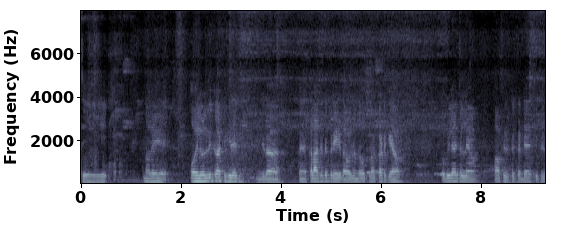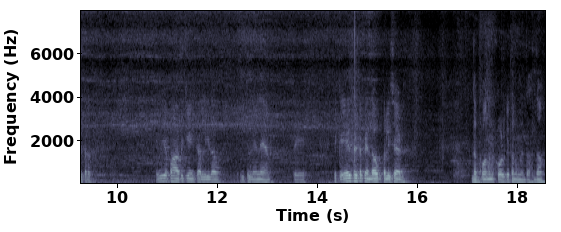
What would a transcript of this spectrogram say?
ਤੇ ਨਾਲੇ ਆਇਲ ਵੀ ਘੱਟ ਹੀ ਜਿਹੜਾ ਕਲਚ ਤੇ ਬ੍ਰੇਕ ਦਾ ਆਇਲ ਹੁੰਦਾ, ਉਹ ਥੋੜਾ ਘੱਟ ਗਿਆ। ਉਹ ਵੀ ਲੈ ਚੱਲਿਆ ਆ ਫਿਲਟਰ ਕੱਢਿਆ ਸੀ ਫਿਲਟਰ ਇਹ ਵੀ ਆਪਾਂ ਆਪ ਹੀ ਚੇਂਜ ਕਰ ਲਈਦਾ ਇਹ ਚੱਲੇ ਲੈਣ। ਤੇ ਇੱਕ 에ਅਰ ਫਿਲਟਰ ਪੈਂਦਾ ਉੱਪਰਲੀ ਸਾਈਡ ਡੱਬਾ ਨੂੰ ਖੋਲ ਕੇ ਤੁਹਾਨੂੰ ਮੈਂ ਦੱਸਦਾ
